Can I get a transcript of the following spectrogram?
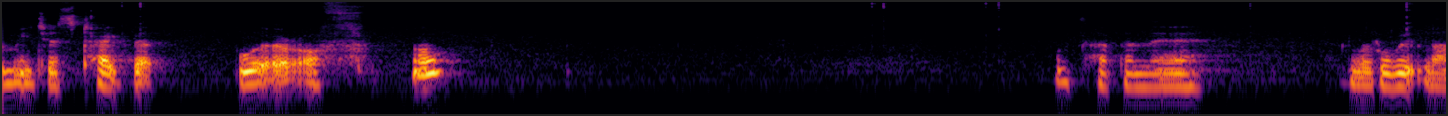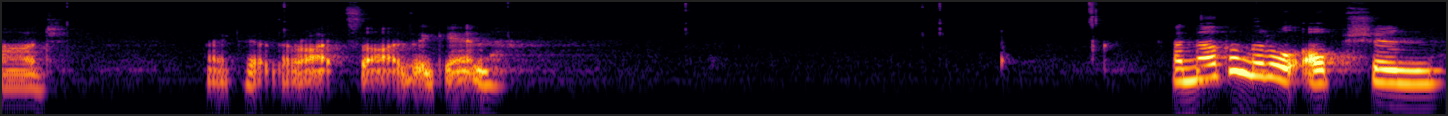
let me just take that blur off. Oh. What's happened there? It's a little bit large. Make that the right size again. Another little option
